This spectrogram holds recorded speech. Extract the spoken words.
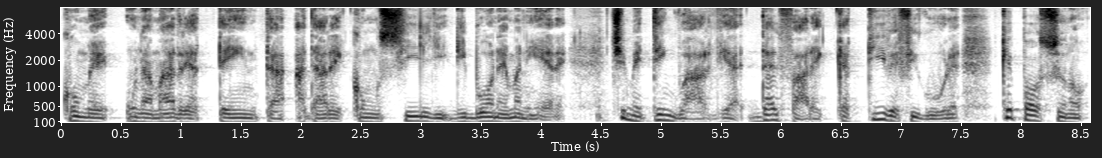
come una madre attenta a dare consigli di buone maniere, ci mette in guardia dal fare cattive figure che possono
